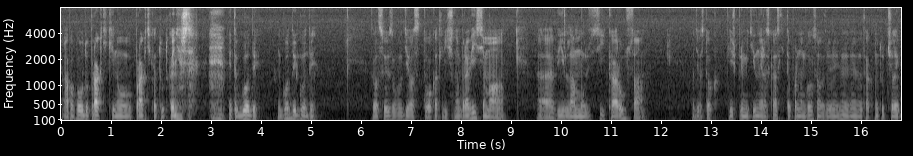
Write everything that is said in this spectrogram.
А по поводу практики, ну, практика тут, конечно, это годы, годы, годы. Голосую за Владивосток, отлично. Брависсимо, э, Вилла Музика Руса, Владивосток. Лишь примитивные рассказки топорным голосом. Так, ну тут человек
